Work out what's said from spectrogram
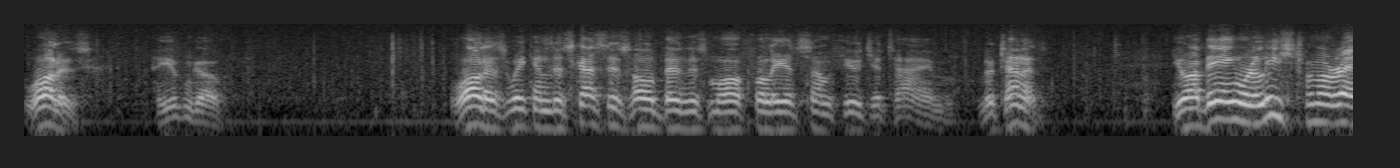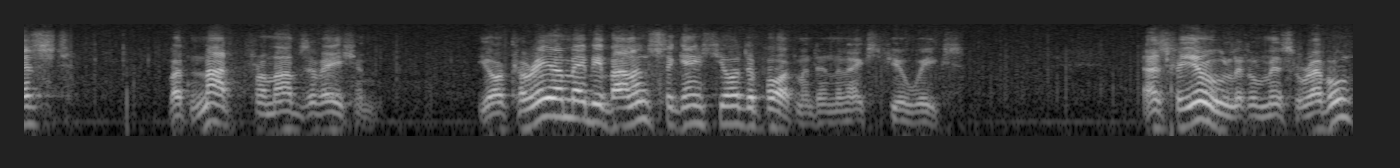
Walters, you can go. Walters, we can discuss this whole business more fully at some future time. Lieutenant, you are being released from arrest, but not from observation. Your career may be balanced against your deportment in the next few weeks. As for you, little Miss Rebel,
